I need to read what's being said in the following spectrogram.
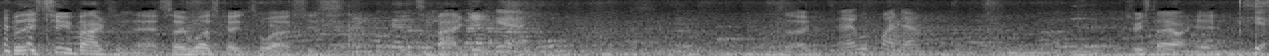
but there's two bags in there, so worst comes to worst is it's a bag each. Yeah. So, No, we'll find out. should we stay out here? Yeah.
